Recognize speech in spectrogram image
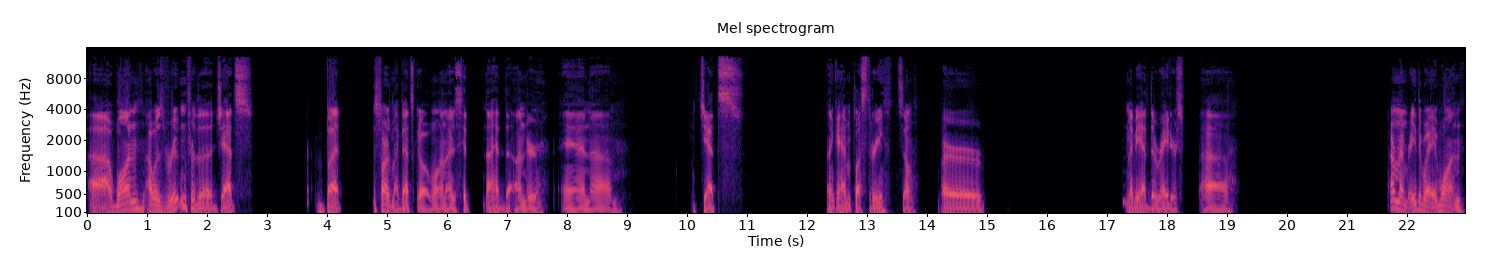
Uh, one. I was rooting for the Jets, but as far as my bets go, one I just hit. I had the under and um, Jets. I think I had them plus three. So or maybe had the Raiders. Uh, I don't remember. Either way, it won.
